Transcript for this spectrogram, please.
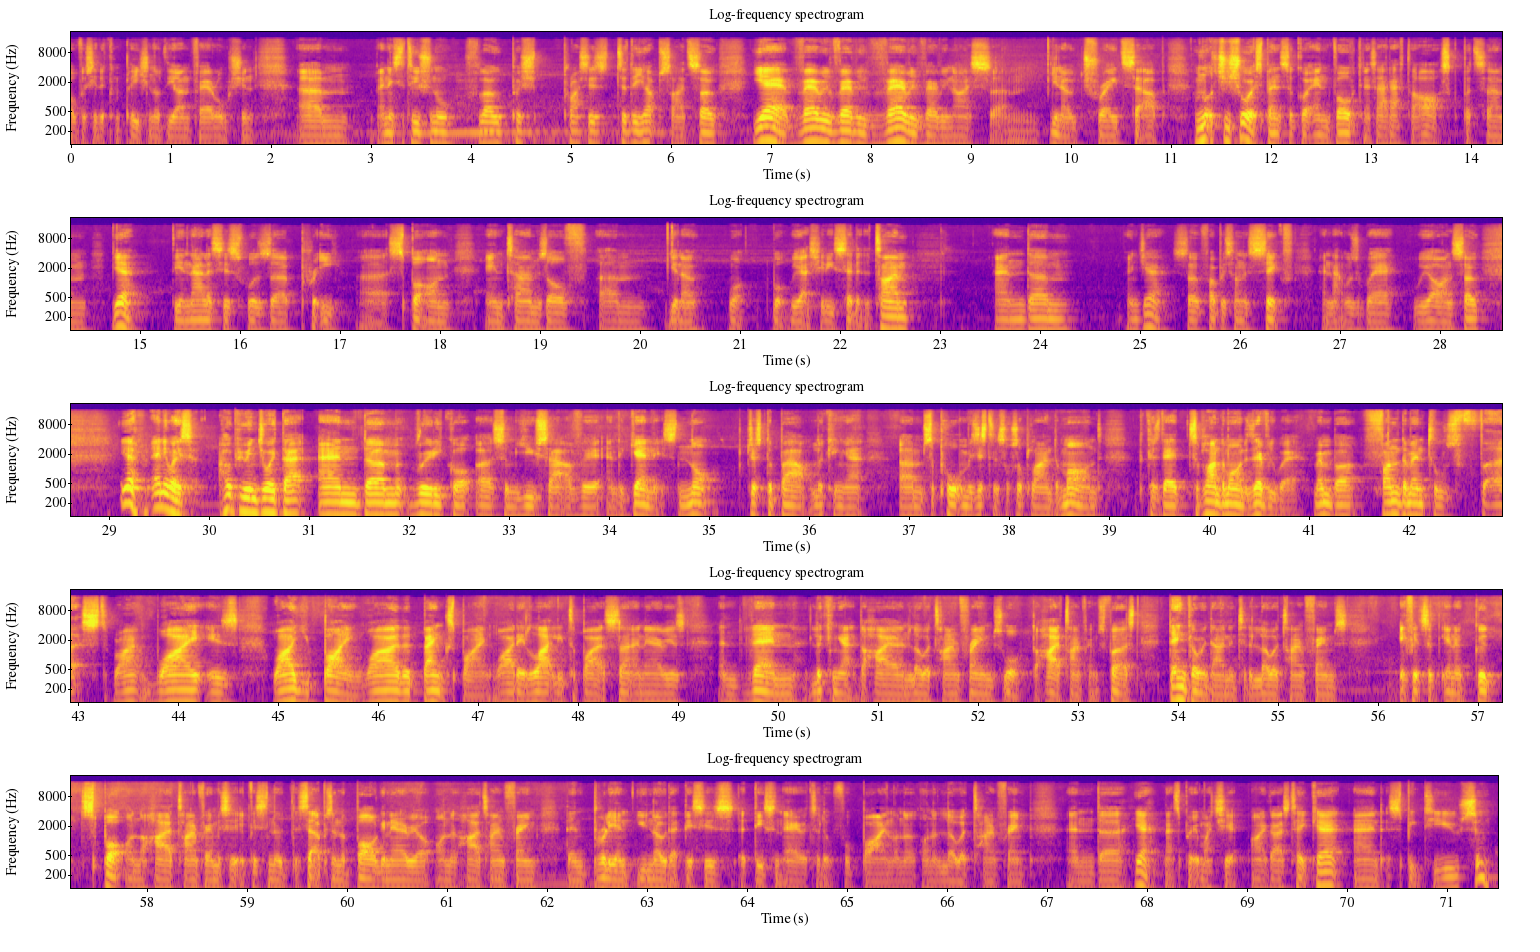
obviously the completion of the unfair auction. Um, an institutional flow push prices to the upside. So yeah, very, very, very, very nice. Um, you know, trade setup. I'm not too sure if Spencer got involved in this. I'd have to ask, but um, yeah, the analysis was uh, pretty uh, spot on in terms of um, you know what what we actually said at the time, and um, and yeah, so Fabrice is sixth, and that was where we are. And so yeah, anyways, I hope you enjoyed that and um, really got uh, some use out of it. And again, it's not just about looking at um, support and resistance or supply and demand because their supply and demand is everywhere. Remember, fundamentals first, right? Why is why are you buying? Why are the banks buying? Why are they likely to buy at certain areas? And then looking at the higher and lower time frames, or the higher time frames first, then going down into the lower time frames if it's in a good spot on the higher time frame, if it's in the, the setup is in the bargain area on a higher time frame, then brilliant. You know that this is a decent area to look for buying on a, on a lower time frame. And uh, yeah, that's pretty much it. All right, guys, take care and speak to you soon.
